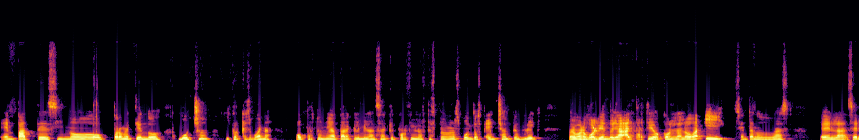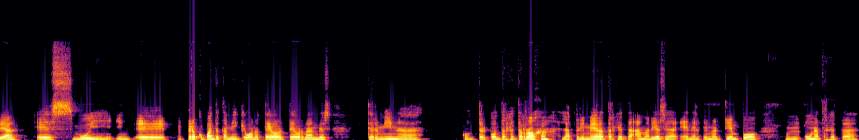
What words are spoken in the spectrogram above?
empates y no prometiendo mucho y creo que es buena oportunidad para que el Milan saque por fin los tres primeros puntos en Champions League. Pero bueno, volviendo ya al partido con la Loba y sentándonos más en la Serie A, es muy eh, preocupante también que, bueno, Teo, Teo Hernández termina con, con, tarjeta roja. La primera tarjeta amarilla sea en el primer tiempo, una tarjeta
